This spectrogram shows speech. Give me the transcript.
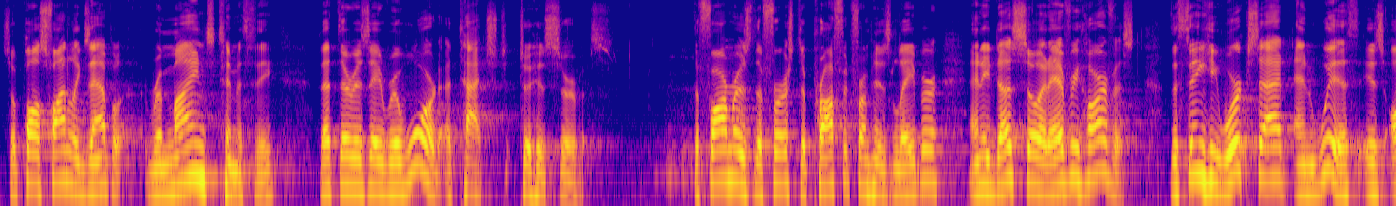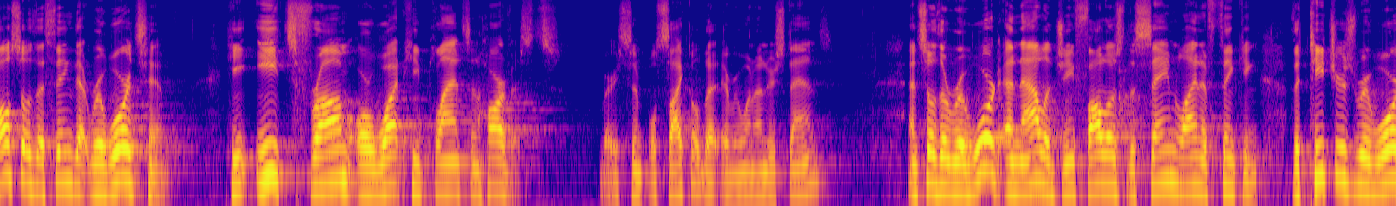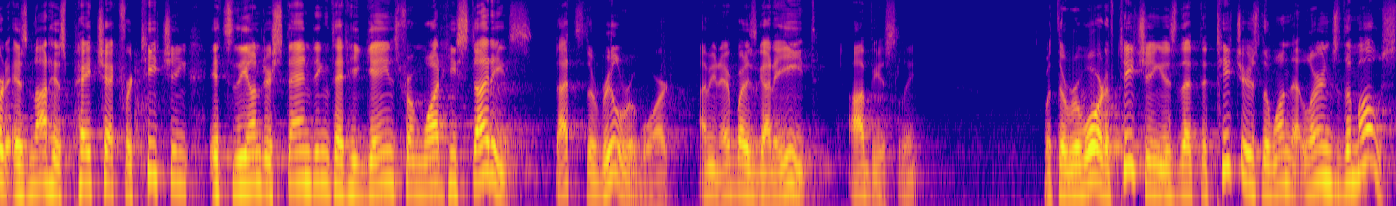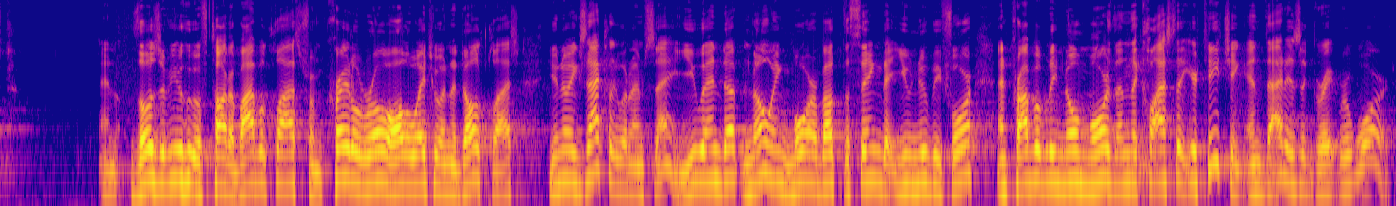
So Paul's final example reminds Timothy that there is a reward attached to his service. The farmer is the first to profit from his labor, and he does so at every harvest. The thing he works at and with is also the thing that rewards him. He eats from or what he plants and harvests. Very simple cycle that everyone understands. And so the reward analogy follows the same line of thinking. The teacher's reward is not his paycheck for teaching, it's the understanding that he gains from what he studies. That's the real reward. I mean, everybody's got to eat, obviously. But the reward of teaching is that the teacher is the one that learns the most. And those of you who have taught a Bible class from cradle roll all the way to an adult class, you know exactly what I'm saying. You end up knowing more about the thing that you knew before and probably know more than the class that you're teaching, and that is a great reward.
